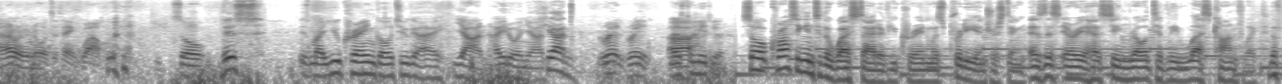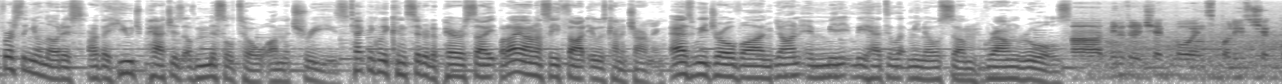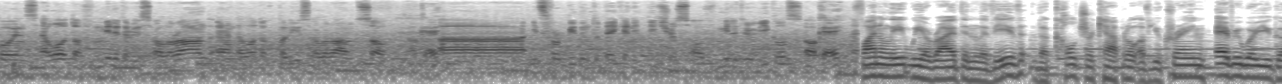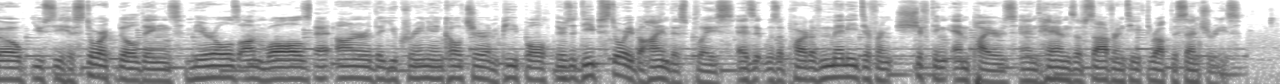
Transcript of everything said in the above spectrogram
I don't even know what to think. Wow. so this is my Ukraine go-to guy, Jan. How you doing, Jan? Jan, Great, great. Nice to meet you. So, crossing into the west side of Ukraine was pretty interesting, as this area has seen relatively less conflict. The first thing you'll notice are the huge patches of mistletoe on the trees. Technically considered a parasite, but I honestly thought it was kind of charming. As we drove on, Jan immediately had to let me know some ground rules. uh, military checkpoints, police checkpoints, a lot of militaries all around, and a lot of police all around. So, Okay. uh, it's forbidden to take any pictures of military vehicles. Okay. Finally, we arrived in Lviv, the culture capital of Ukraine. Everywhere you go, you see historic buildings, murals on walls that honor the Ukrainian culture and people. There's a deep story behind this place, as it was a part of many different shifting empires and hands of sovereignty throughout the centuries.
